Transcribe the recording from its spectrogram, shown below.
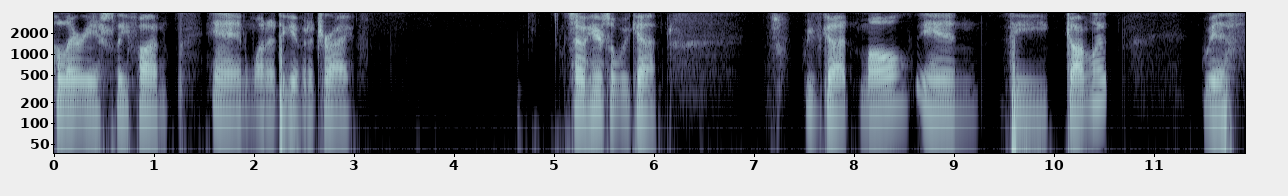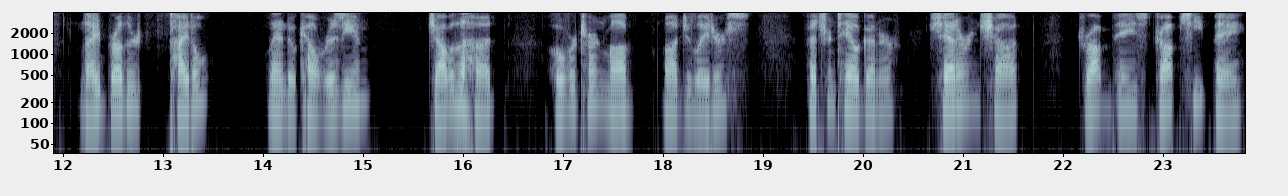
hilariously fun and wanted to give it a try. So here's what we've got. We've got Maul in the Gauntlet with Night Brother title, Lando Calrissian, Jabba the Hutt, Overturn Mob Modulators, Veteran Tail Gunner, Shattering Shot, Drop Base, Drop Seat Bay,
